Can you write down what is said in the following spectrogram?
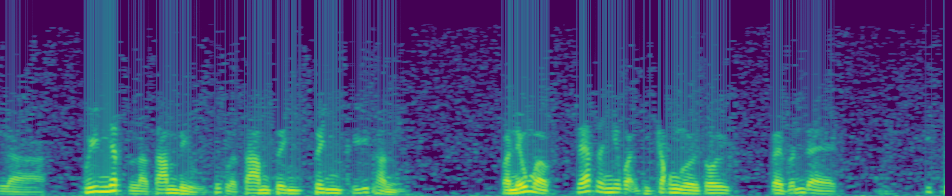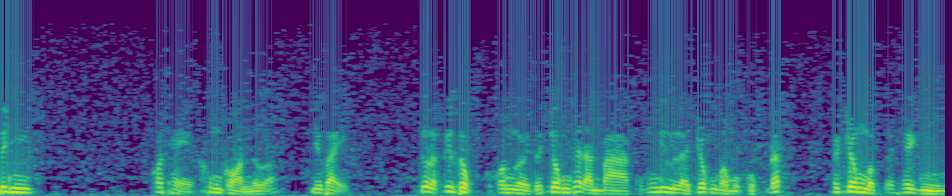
là quý nhất là tam biểu, tức là tam tinh tinh khí thần. Và nếu mà xét ra như vậy thì trong người tôi về vấn đề cái tinh có thể không còn nữa. Như vậy tức là cái dục của con người tôi trông thấy đàn bà cũng như là trông vào một cục đất. Tôi trông một cái hình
